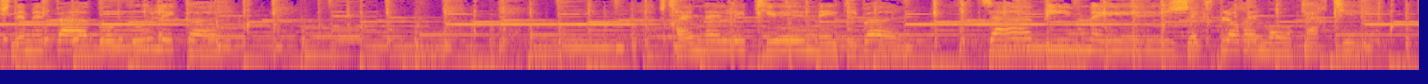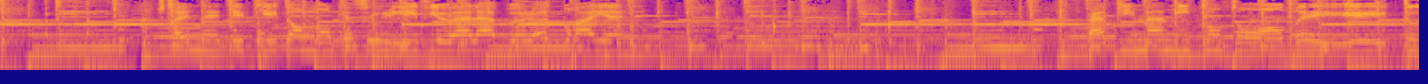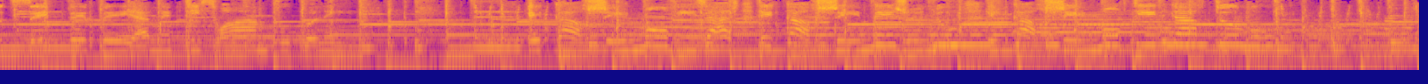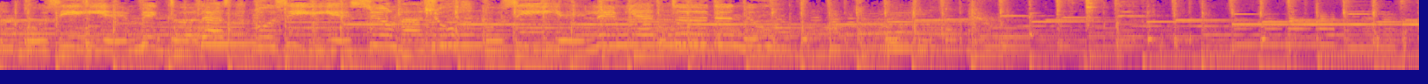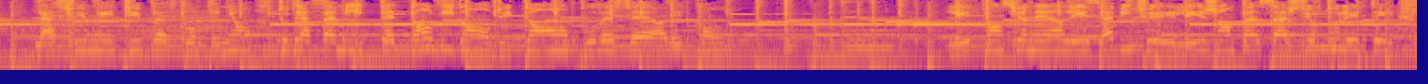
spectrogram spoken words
je n'aimais pas beaucoup l'école. Je traînais les pieds, mes guibolles abîmés, j'explorais mon quartier.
